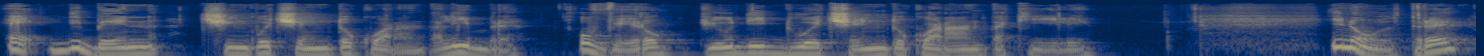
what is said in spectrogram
è di ben 540 libbre, ovvero più di 240 kg. Inoltre,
